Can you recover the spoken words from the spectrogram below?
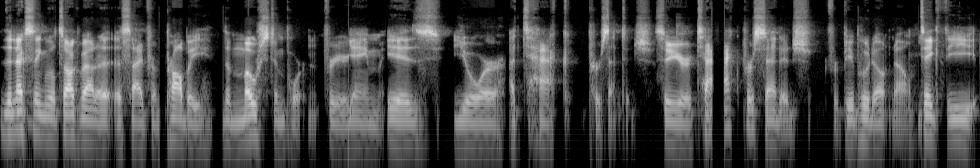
The next thing we'll talk about, aside from probably the most important for your game, is your attack percentage. So your attack percentage, for people who don't know, take the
